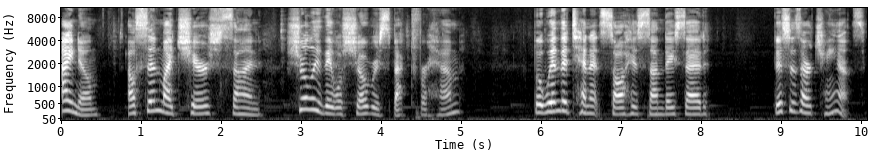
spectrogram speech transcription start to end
I know. I'll send my cherished son. Surely they will show respect for him. But when the tenants saw his son, they said, This is our chance.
